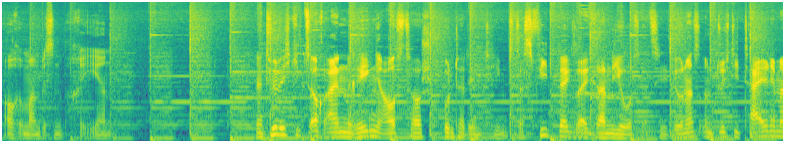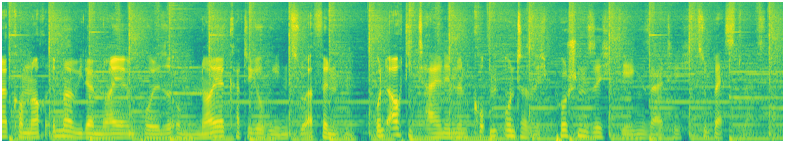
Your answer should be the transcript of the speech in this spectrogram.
auch immer ein bisschen variieren. Natürlich gibt es auch einen regen Austausch unter den Teams. Das Feedback sei grandios, erzählt Jonas, und durch die Teilnehmer kommen auch immer wieder neue Impulse, um neue Kategorien zu erfinden. Und auch die teilnehmenden Gruppen unter sich pushen sich gegenseitig zu Bestleistungen.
